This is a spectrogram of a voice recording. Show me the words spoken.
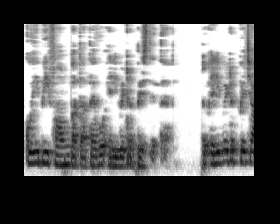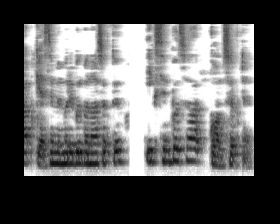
कोई भी फॉर्म बताता है, वो एलिवेटर पिच देता है। तो एलिवेटर पिच आप कैसे मेमोरेबल बना सकते हो? एक सिंपल सा कॉन्सेप्ट है,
